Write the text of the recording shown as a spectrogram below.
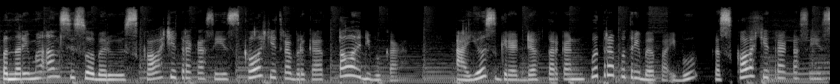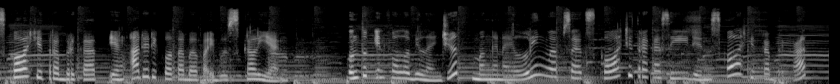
Penerimaan siswa baru Sekolah Citra Kasih Sekolah Citra Berkat telah dibuka. Ayo segera daftarkan putra-putri Bapak Ibu ke Sekolah Citra Kasih Sekolah Citra Berkat yang ada di kota Bapak Ibu sekalian. Untuk info lebih lanjut mengenai link website Sekolah Citra Kasih dan Sekolah Citra Berkat,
